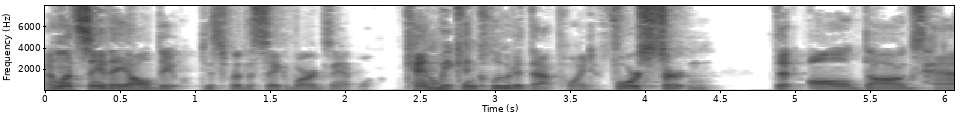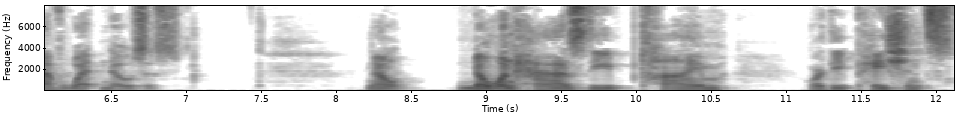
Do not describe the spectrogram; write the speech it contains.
And let's say they all do, just for the sake of our example. Can we conclude at that point, for certain, that all dogs have wet noses? Now, no one has the time or the patience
